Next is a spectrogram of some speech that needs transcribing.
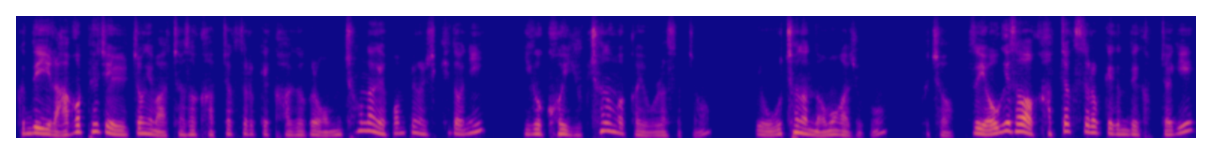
근데 이 락업 해제 일정에 맞춰서 갑작스럽게 가격을 엄청나게 펌핑을 시키더니 이거 거의 6천원 가까이 올랐었죠. 이거 5천원 넘어가지고 그쵸. 그래서 여기서 갑작스럽게 근데 갑자기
